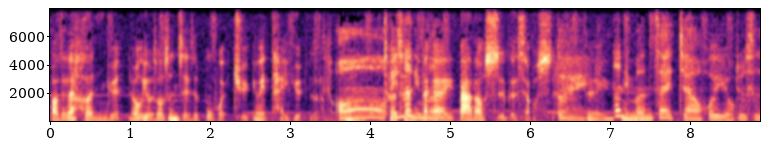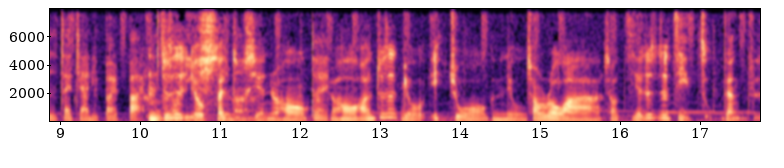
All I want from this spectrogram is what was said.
老家在很远，然后有时候甚至也是不回去，因为太远了。哦，车程大概八到十个小时。对对，那你们在家会有就是在家里拜拜，嗯，就是有拜祖先。然后对，然后好像就是有一桌，可能有烧肉啊、烧鸡啊，就是就祭祖这样子。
